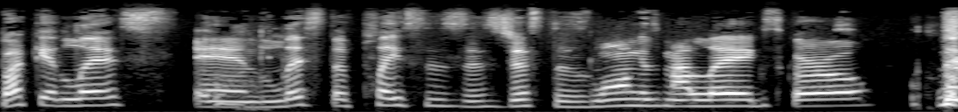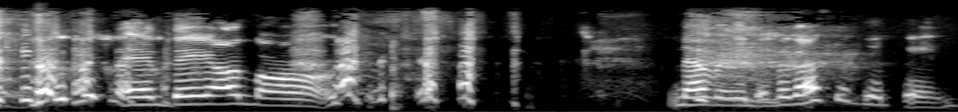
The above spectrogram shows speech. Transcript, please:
bucket list and list of places is just as long as my legs, girl. and they are long. Never ending, but that's a good thing.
